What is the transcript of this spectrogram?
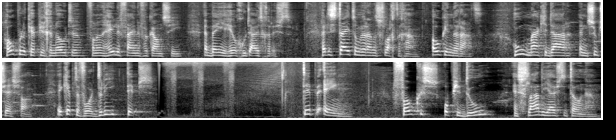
Hopelijk heb je genoten van een hele fijne vakantie en ben je heel goed uitgerust. Het is tijd om weer aan de slag te gaan, ook in de raad. Hoe maak je daar een succes van? Ik heb ervoor drie tips. Tip 1. Focus op je doel en sla de juiste toon aan.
